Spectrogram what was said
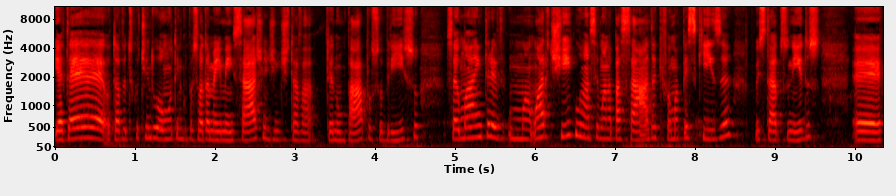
e até eu estava discutindo ontem com o pessoal da Meia Mensagem, a gente estava tendo um papo sobre isso. Saiu uma, entrev- uma- um artigo na semana passada, que foi uma pesquisa nos Estados Unidos, é,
